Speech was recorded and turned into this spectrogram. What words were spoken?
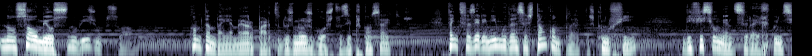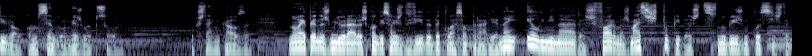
não só o meu snobismo pessoal, como também a maior parte dos meus gostos e preconceitos. Tenho de fazer em mim mudanças tão completas que, no fim, dificilmente serei reconhecível como sendo a mesma pessoa. O que está em causa não é apenas melhorar as condições de vida da classe operária, nem eliminar as formas mais estúpidas de snobismo classista,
